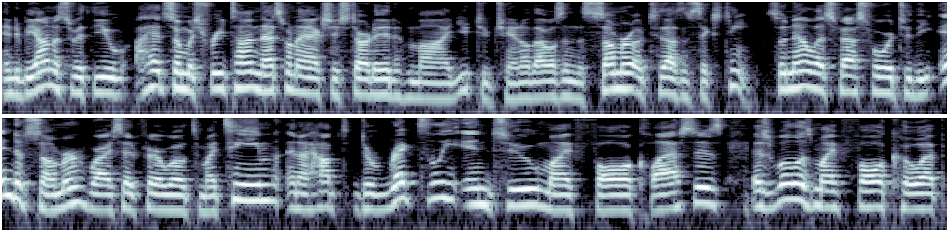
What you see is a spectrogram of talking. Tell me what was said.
And to be honest with you, I had so much free time, that's when I actually started my YouTube channel. That was in the summer of 2016. So now let's fast forward to the end of summer where I said farewell to my team and I hopped directly into my fall classes as well as my fall co-op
